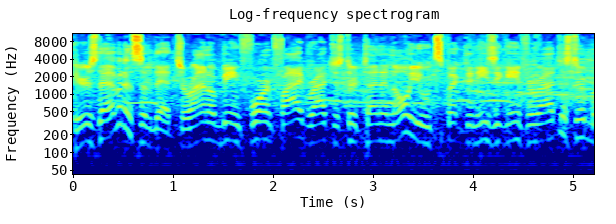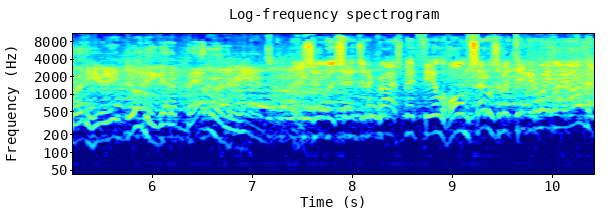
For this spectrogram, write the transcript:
here's the evidence of that. Toronto being four and five, Rochester 10 and 0. You expect an easy game for Rochester, but here they do. They got a battle in their hands. Silva sends it across midfield. Holmes settles it, but taken away by Allman.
